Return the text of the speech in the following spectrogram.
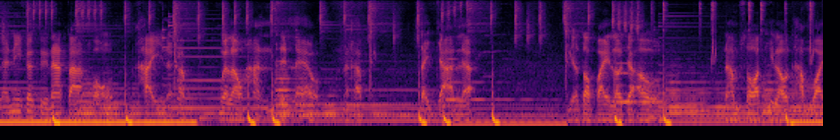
และนี่ก็คือหน้าตาของไข่นะครับ เมื่อเราหั่นเสร็จแล้วนะครับ ใส่จานแล้ว เดี๋ยวต่อไปเราจะเอา น้ำซอสที่เราทำไว้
